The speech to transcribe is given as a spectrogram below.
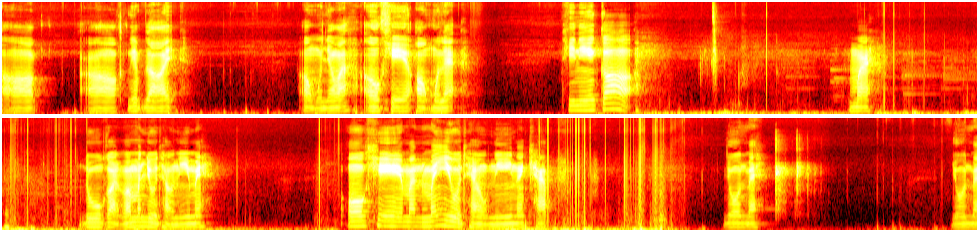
ออก ออกเรียบร้อย ออกหมดยังวะ โอเค ออกหมดแล้ว ทีนี้ก็ มา ดูก่อนว่ามันอยู่แถวนี้ไหม โอเค มันไม่อยู่แถวนี้นะครับ โยนไปโยนไป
